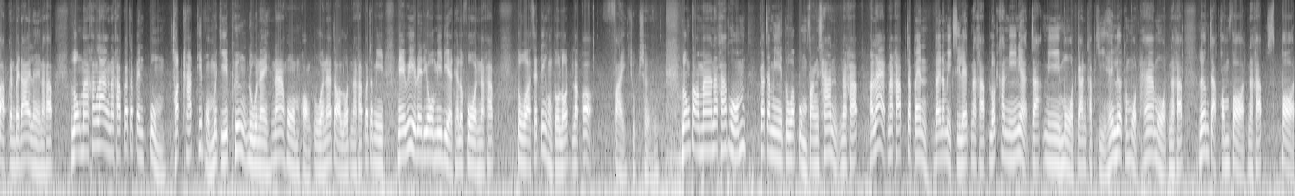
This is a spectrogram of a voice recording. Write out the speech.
ปรับกันไปได้เลยนะครับ ลงมาข้างล่างนะครับก็จะเป็นปุ่มช็อตคัทที่ผมเมื่อกี้เพิ่งดูในหน้าโฮมของตัวหน้าจอรถนะครับก็จะมี Navy Radio Media Telephone นะครับตัวเซตติ้งของตัวรถแล้วก็ ไฟฉุกเฉิน ลงต่อมานะครับผมก็จะมีตัวปุ่มฟังก์ชันนะครับ อันแรกนะครับจะเป็น Dynamic Select นะครับ รถคันนี้เนี่ยจะมีโหมดการขับขี่ให้เลือกทั้งหมด 5 โหมดนะครับ เริ่มจาก Comfort นะครับ Sport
